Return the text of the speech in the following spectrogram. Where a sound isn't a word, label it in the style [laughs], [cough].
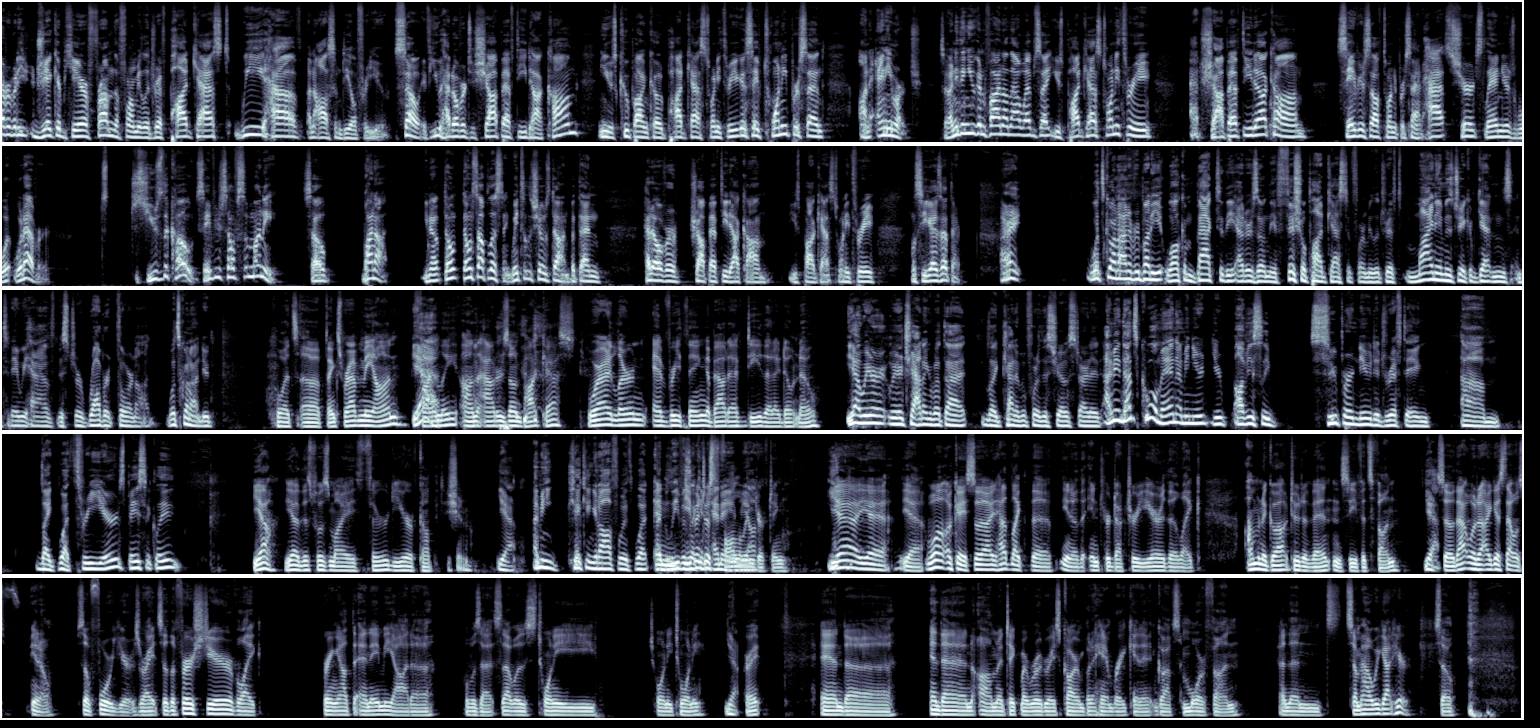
Everybody, Jacob here from the Formula Drift podcast. We have an awesome deal for you. So, if you head over to shopfd.com and use coupon code podcast23, you're going to save 20% on any merch. So, anything you can find on that website, use podcast23 at shopfd.com. Save yourself 20%. Hats, shirts, lanyards, wh- whatever. Just, just use the code. Save yourself some money. So, why not? You know, don't don't stop listening. Wait till the show's done, but then head over shopfd.com use podcast 23. We'll see you guys out there. All right. What's going on, everybody? Welcome back to the Outer Zone, the official podcast of Formula Drift. My name is Jacob Gettins, and today we have Mr. Robert Thorne on. What's going on, dude? What's up? Thanks for having me on. Yeah. Finally on the Outer Zone podcast, [laughs] where I learn everything about FD that I don't know. Yeah, we were we were chatting about that like kind of before the show started. I mean, that's cool, man. I mean, you're you're obviously super new to drifting. Um, like what three years basically Yeah, yeah. This was my third year of competition, yeah i mean kicking it off with what i and believe is even like just NA following drifting. Yeah, yeah, yeah. Well, okay. So I had like the you know the introductory year, the like I'm gonna go out to an event and see if it's fun. Yeah. So that would I guess that was you know so four years, right? So the first year of like bring out the NA Miata. What was that? So that was 20, 2020. Yeah. Right. And uh and then oh, I'm gonna take my road race car and put a handbrake in it and go have some more fun. And then somehow we got here. So [laughs]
